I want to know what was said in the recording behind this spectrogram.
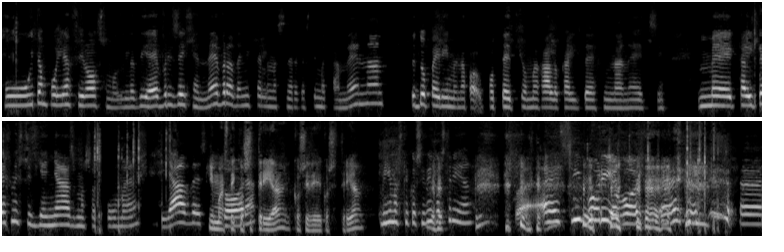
που ήταν πολύ αθυρόστομο. Δηλαδή έβριζε, είχε νεύρα, δεν ήθελε να συνεργαστεί με κανέναν. Δεν το περίμενα από τέτοιο μεγάλο καλλιτέχνη να είναι έτσι. Με καλλιτέχνες της γενιάς μας, ας πούμε, χιλιάδες, Είμαστε τώρα. 23, 22-23. Μη είμαστε 22-23. Ε, Εσύ μπορεί, εγώ. όχι. Ε, ε,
